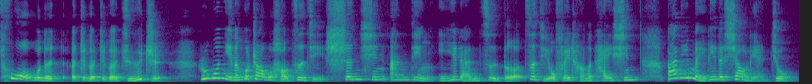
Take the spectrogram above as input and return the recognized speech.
错误的呃这个这个举止？如果你能够照顾好自己，身心安定，怡然自得，自己又非常的开心，把你美丽的笑脸就。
